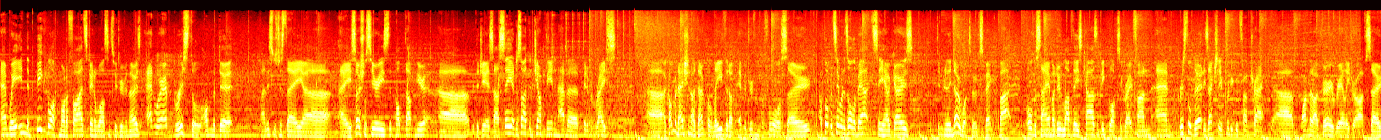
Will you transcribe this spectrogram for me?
and we're in the big block modified. It's been a while since we've driven those and we're at Bristol on the dirt. Uh, this was just a, uh, a social series that popped up here uh, with the GSRC. I decided to jump in and have a bit of a race. Uh, a combination I don't believe that I've ever driven before, so I thought we'd see what it's all about, see how it goes. Didn't really know what to expect, but all the same, I do love these cars. The big blocks are great fun, and Bristol Dirt is actually a pretty good fun track, uh, one that I very rarely drive. So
